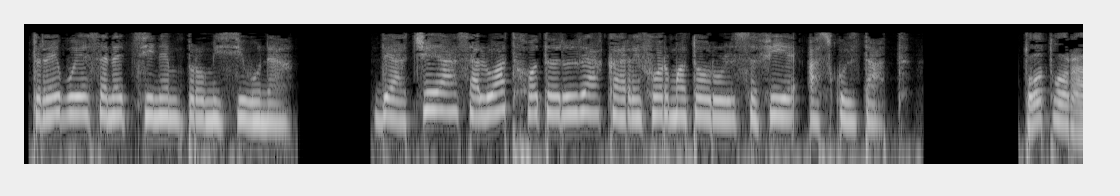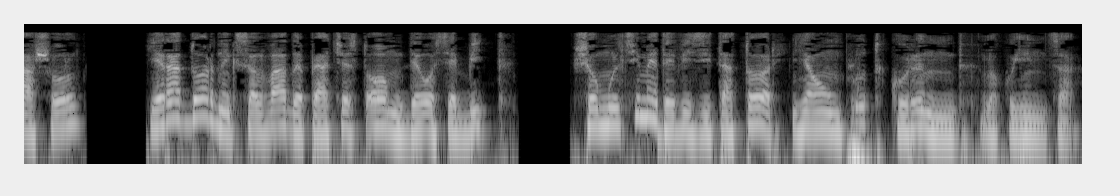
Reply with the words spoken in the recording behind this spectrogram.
Trebuie să ne ținem promisiunea. De aceea s-a luat hotărârea ca reformatorul să fie ascultat. Tot orașul era dornic să-l vadă pe acest om deosebit și o mulțime de vizitatori i-au umplut curând locuința.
